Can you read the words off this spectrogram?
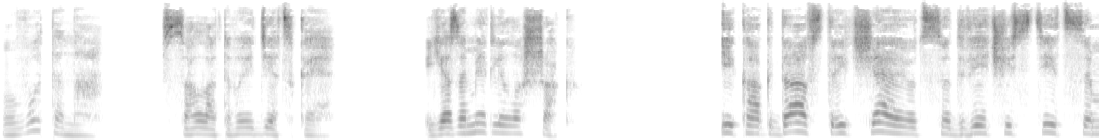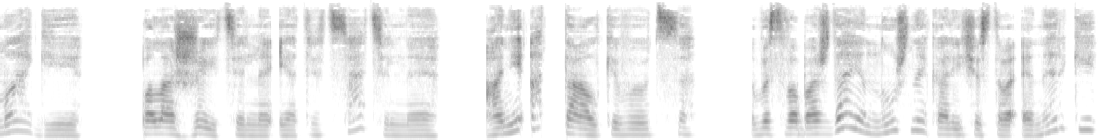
Вот она, салатовая детская. Я замедлила шаг. И когда встречаются две частицы магии, положительная и отрицательная, они отталкиваются, высвобождая нужное количество энергии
